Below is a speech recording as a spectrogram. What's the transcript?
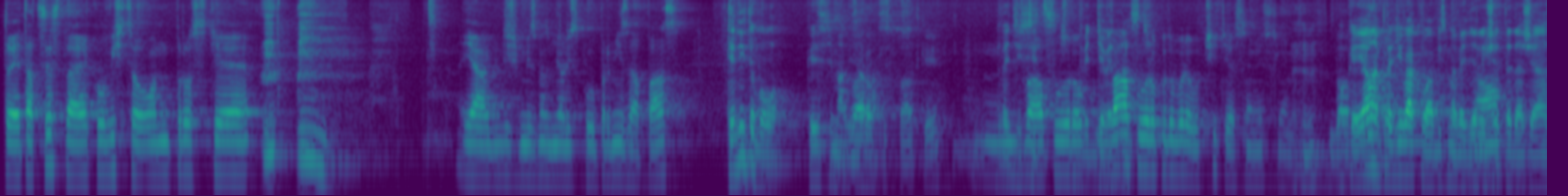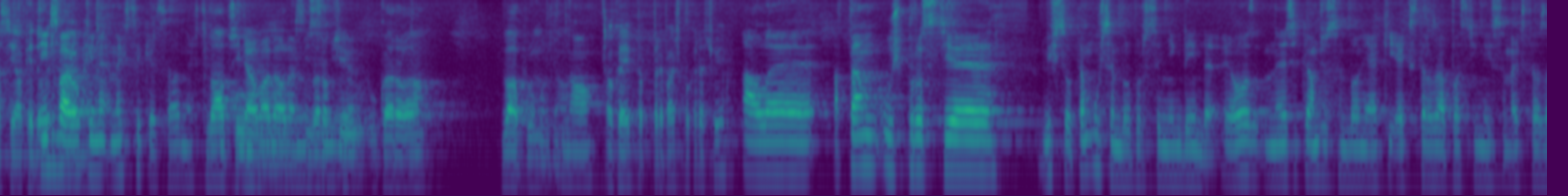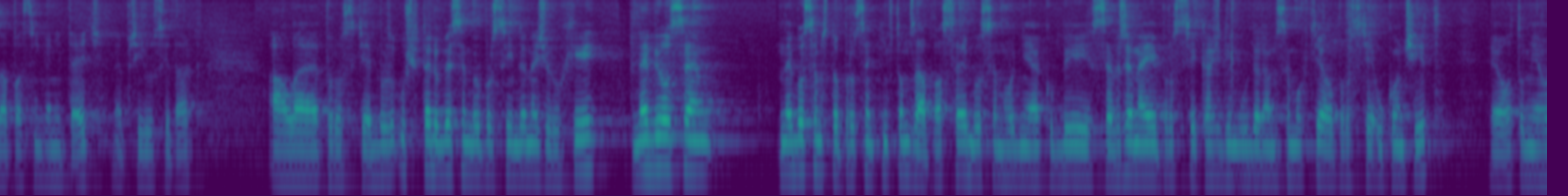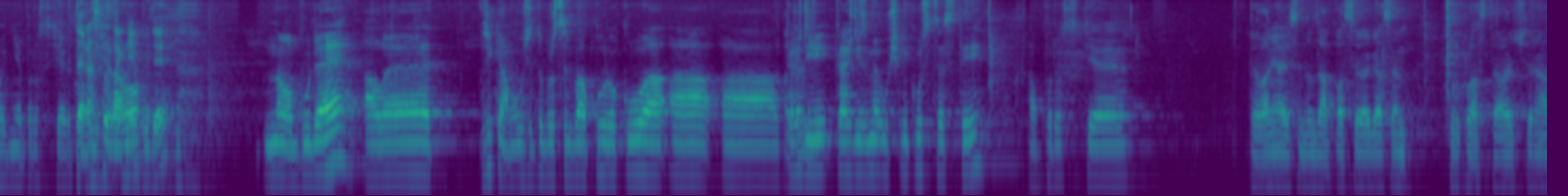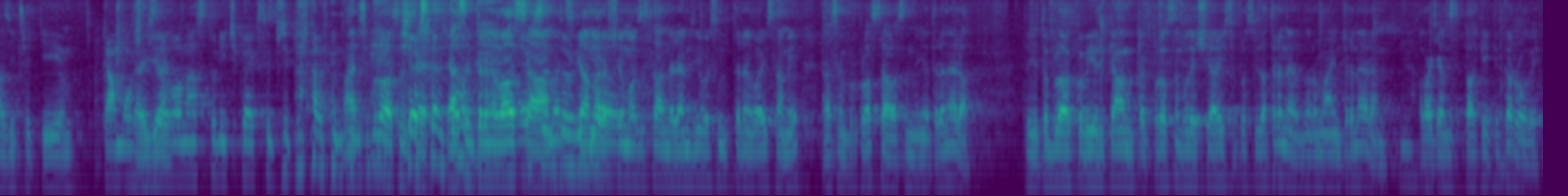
To je ta cesta, jako víš co, on prostě... Já, když my jsme měli spolu první zápas, Kedy to bolo? Kedy ste mali Dva roky zpátky. dva a půl roku, 2019? dva a půl roku to bude určitě, si myslím. Dva, OK, ja len pre divákov, aby sme vedeli, No. že teda, že asi aké Ty dva roky, ne, nechci kecat, nechci dva přidávat, ale dva myslím, roky že... u Karola. Dva a půl možná. No, OK, prepáč, pokračuj. ale a tam už prostě, víš co, tam už jsem byl prostě někde jinde, jo, neříkám, že jsem byl nějaký extra zápasník, nejsem extra zápasník ani teď, nepřijdu si tak, ale prostě byl, už v té době jsem byl prostě jinde než ruchy, nebyl jsem, nebyl jsem stoprocentní v tom zápase, byl jsem hodně jakoby sevřenej, prostě každým úderem jsem ho chtěl prostě ukončit, jo, to mě hodně prostě jako Teraz to tak nebude? No, bude, ale říkám, už je to prostě dva a půl roku a, a, a každý, každý jsme ušli kus cesty a prostě To hlavně, když jsem tam zápasil, tak já jsem furt chlastal 14 dní předtím. kámoš Takže- Takže... na studička, jak si připravený. Ale připravoval jsem Jak se, to- já jsem trénoval jak sám, jsem to s viděl. kamaráčem a se Sánerem, dříve jsem trénovali sami, já jsem furt chlastal, já jsem měl trenéra. Takže to bylo jako, říkám, tak proto jsem odešel, když se prostě za trenér, normálním trenérem. A vrátil jsem se zpátky ke Karlovi.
